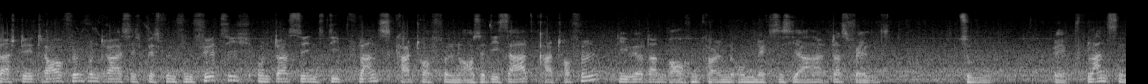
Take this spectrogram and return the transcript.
da steht drauf 35 bis 45 und das sind die Pflanzkartoffeln, also die Saatkartoffeln, die wir dann brauchen können, um nächstes Jahr das Feld zu bepflanzen.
